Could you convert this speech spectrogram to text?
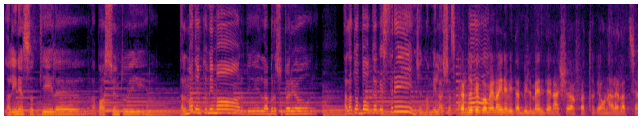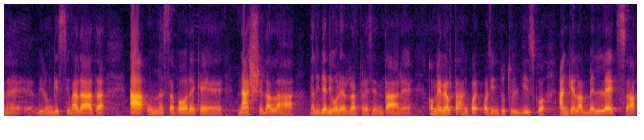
La linea è sottile, la posso intuire, dal modo in cui mi mordi il labbro superiore, dalla tua bocca che stringe e non mi lascia scappare. Per due che come noi inevitabilmente nasce dal fatto che una relazione eh, di lunghissima data, ha un sapore che nasce dall'idea di voler rappresentare come in realtà quasi in tutto il disco anche la bellezza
